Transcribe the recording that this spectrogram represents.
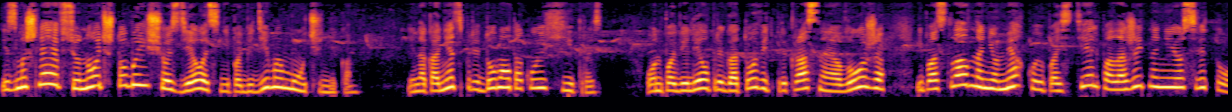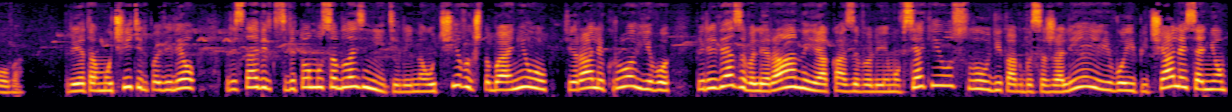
измышляя всю ночь, чтобы еще сделать с непобедимым мучеником. И, наконец, придумал такую хитрость. Он повелел приготовить прекрасное ложе и, послав на нем мягкую постель, положить на нее святого — при этом учитель повелел приставить к святому соблазнителей, научив их, чтобы они утирали кровь его, перевязывали раны и оказывали ему всякие услуги, как бы сожалея его и печалясь о нем,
